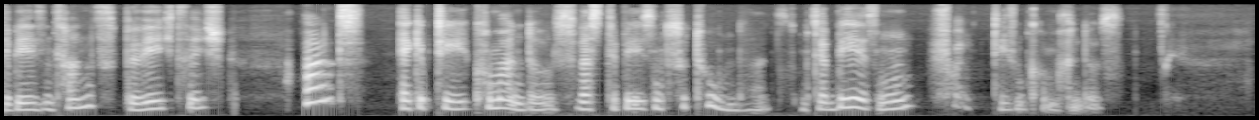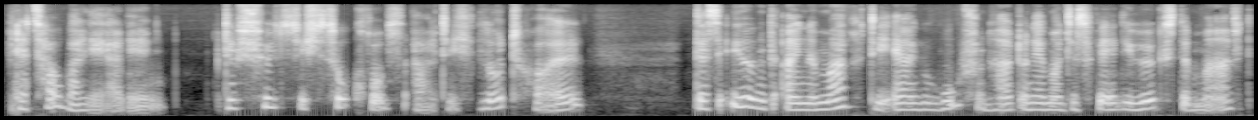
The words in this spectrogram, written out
Der Besentanz bewegt sich und er gibt die Kommandos, was der Besen zu tun hat. Und der Besen folgt diesen Kommandos. Der Zauberlehrling, der fühlt sich so großartig, so toll, dass irgendeine Macht, die er gerufen hat, und er meint, es wäre die höchste Macht,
